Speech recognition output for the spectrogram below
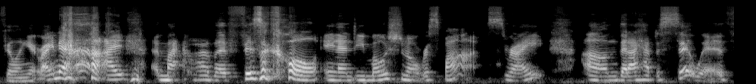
feeling it right now. I, my, have a physical and emotional response, right? Um, that I have to sit with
